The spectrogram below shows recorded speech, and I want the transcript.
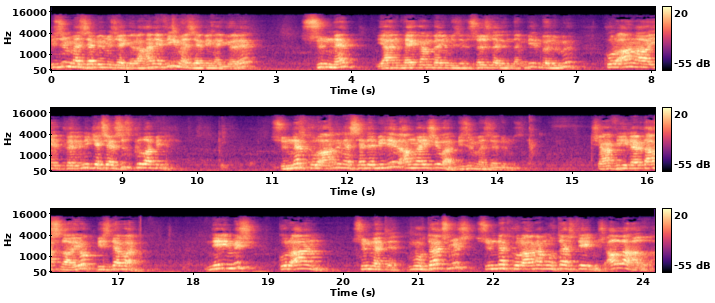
Bizim mezhebimize göre, Hanefi mezhebine göre sünnet yani peygamberimizin sözlerinden bir bölümü Kur'an ayetlerini geçersiz kılabilir. Sünnet Kur'an'ı nesedebilir anlayışı var bizim mezhebimizde. Şafiilerde asla yok, bizde var. Neymiş? Kur'an sünnete muhtaçmış, sünnet Kur'an'a muhtaç değilmiş. Allah Allah.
